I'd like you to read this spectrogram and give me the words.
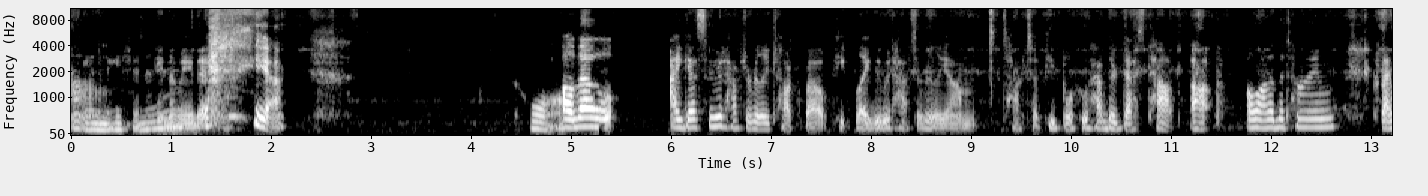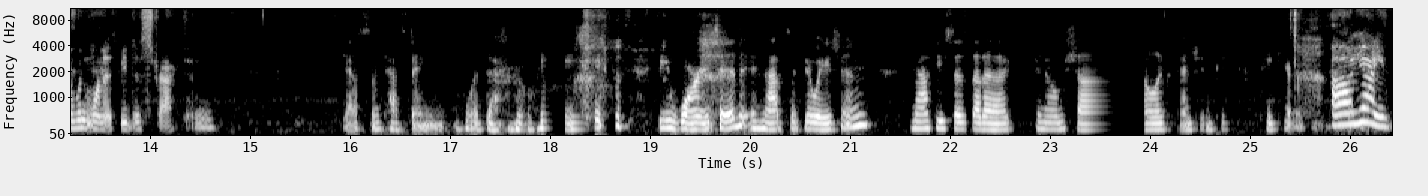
um, Animation animated. yeah. Cool. Although I guess we would have to really talk about people like we would have to really um talk to people who have their desktop up a lot of the time because I wouldn't want it to be distracting. yes, some testing would definitely be warranted in that situation. Matthew says that a GNOME shell extension could take care of that. Oh yeah, you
